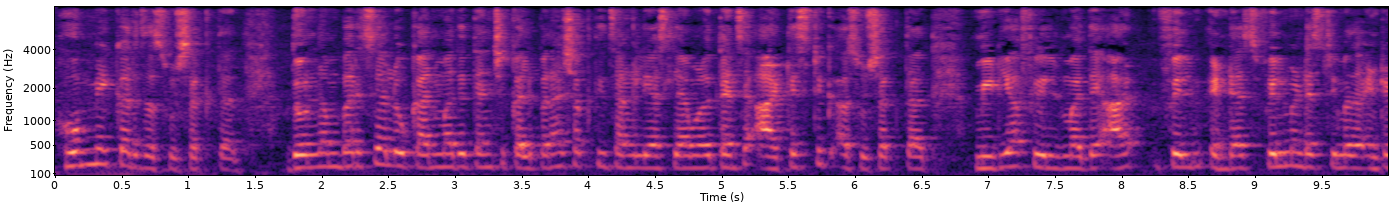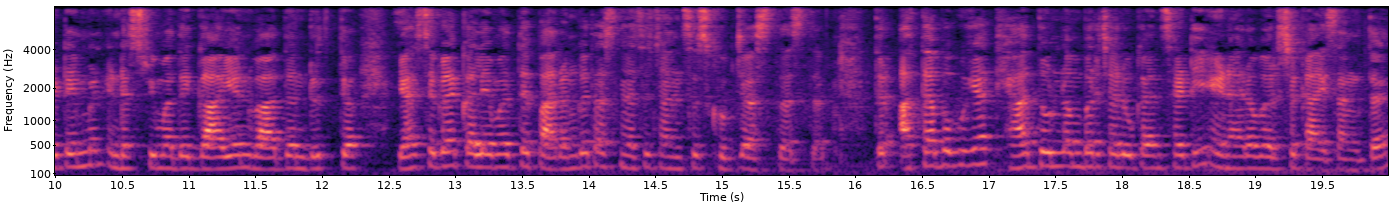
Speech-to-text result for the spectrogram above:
होममेकर्स असू शकतात. दोन नंबरच्या लोकांमध्ये त्यांची कल्पनाशक्ती चांगली असल्यामुळे त्यांचे आर्टिस्टिक असू शकतात. मीडिया फील्डमध्ये आर्ट फिल्म इंडस्ट फिल्म इंडस्ट्रीमध्ये एंटरटेनमेंट इंडस्ट्रीमध्ये गायन वादन नृत्य या सगळ्या कलेमध्ये पारंगत असण्याचे चान्सेस खूप जास्त असतात. तर आता बघूयात ह्या दोन नंबरच्या लोकांसाठी येणारं वर्ष काय सांगतंय?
